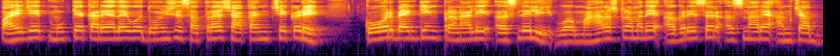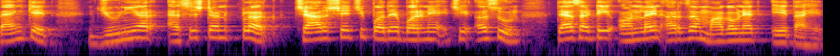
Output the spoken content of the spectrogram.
पाहिजेत. मुख्य कार्यालय व दोनशे सतरा शाखांचेकडे कोअर बँकिंग प्रणाली असलेली व महाराष्ट्रामध्ये अग्रेसर असणाऱ्या आमच्या बँकेत ज्युनियर ॲसिस्टंट क्लर्क चारशेची पदे भरण्याची असून त्यासाठी ऑनलाईन अर्ज मागवण्यात येत आहेत.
